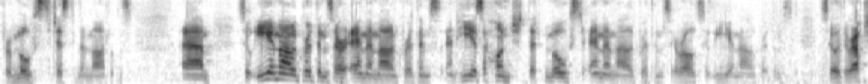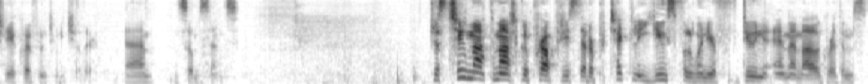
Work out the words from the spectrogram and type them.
for most statistical models. Um, so EM algorithms are MM algorithms, and he has a hunch that most MM algorithms are also EM algorithms. So they're actually equivalent to each other um, in some sense. Just two mathematical properties that are particularly useful when you're doing MM algorithms,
